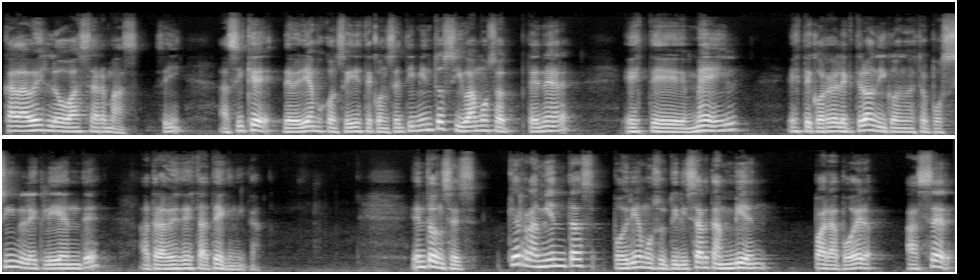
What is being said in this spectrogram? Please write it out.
cada vez lo va a ser más. ¿sí? Así que deberíamos conseguir este consentimiento si vamos a obtener este mail, este correo electrónico de nuestro posible cliente a través de esta técnica. Entonces, ¿qué herramientas podríamos utilizar también para poder hacer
